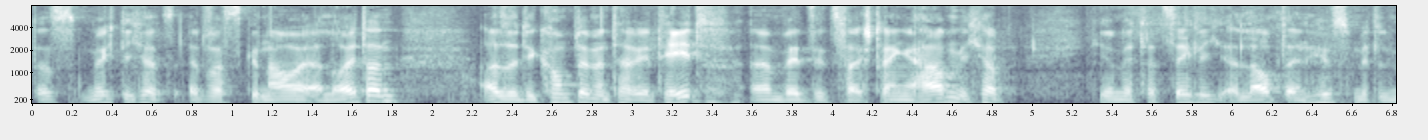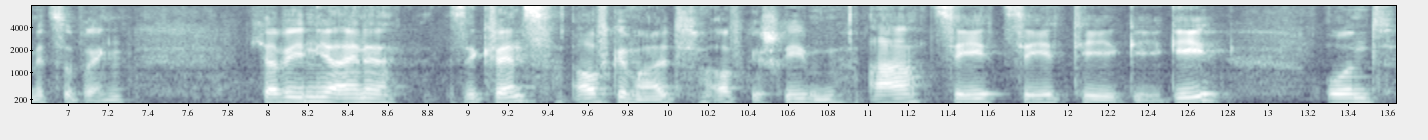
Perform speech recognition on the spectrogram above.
Das möchte ich jetzt etwas genauer erläutern. Also die Komplementarität, äh, wenn Sie zwei Stränge haben. Ich habe hier mir tatsächlich erlaubt, ein Hilfsmittel mitzubringen. Ich habe Ihnen hier eine Sequenz aufgemalt, aufgeschrieben, A, C, C, T, G, G und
